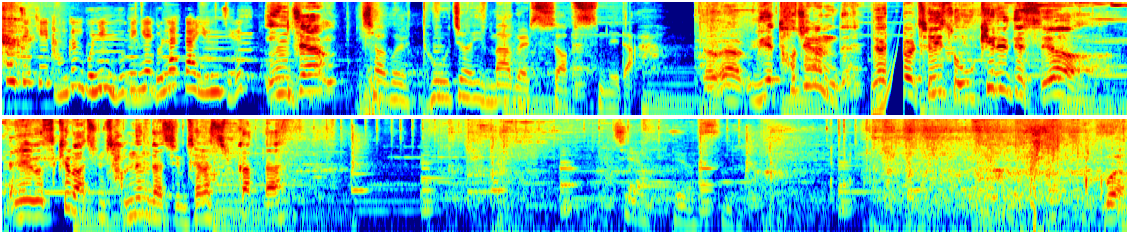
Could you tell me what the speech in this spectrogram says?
솔직히 방금 본인 무빙에 놀랐다 이응즉 인정? 적을 도저히 막을 수 없습니다. 야, 야 위에 터지는데? 야 이걸 제이스 5킬을 됐어요 야 이거 스킬 맞추면 잡는다 지금 제가 집 갔다 제압되었습니다. 뭐야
